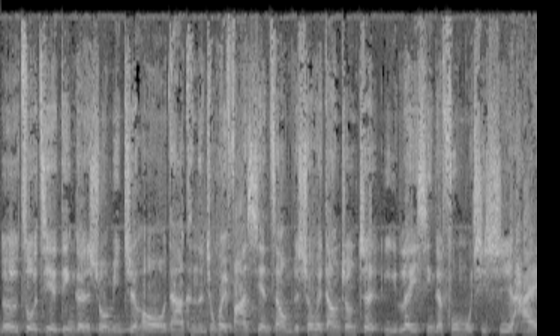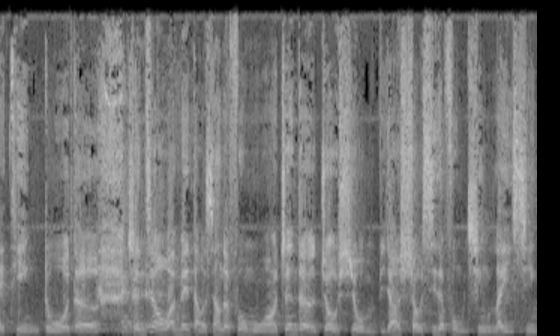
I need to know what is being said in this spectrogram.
呃做界定跟说明之后，大家可能就会发现，在我们的社会当中，这一类型的父母其实还挺多的。成就完美导向的父母哦，真的就是我们比较熟悉的父母亲类型。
